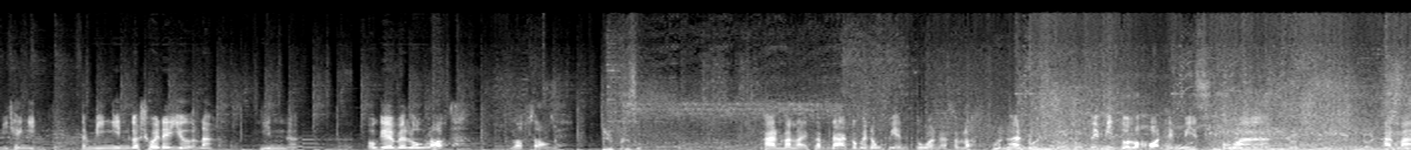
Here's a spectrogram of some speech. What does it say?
มีแค่งิน แต่มีงินก็ช่วยได้เยอะนะงินอะโอเคไปลงรอบรอบสองเลย ผ่านมาหลายสัปดาห์ก็ไม่ต้องเปลี่ยนตัวนะสำหรับหัวหน้าหน่วย ไม่มีตัวละครให้เปลี่ยน เพราะว่า 逃がし ผ่านมา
